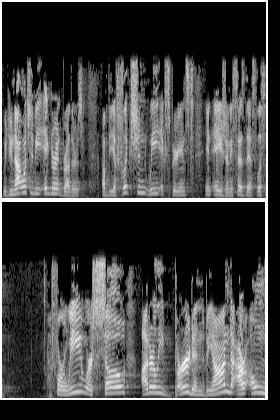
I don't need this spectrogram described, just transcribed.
We do not want you to be ignorant, brothers, of the affliction we experienced in Asia. And he says this listen. For we were so utterly burdened beyond our own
